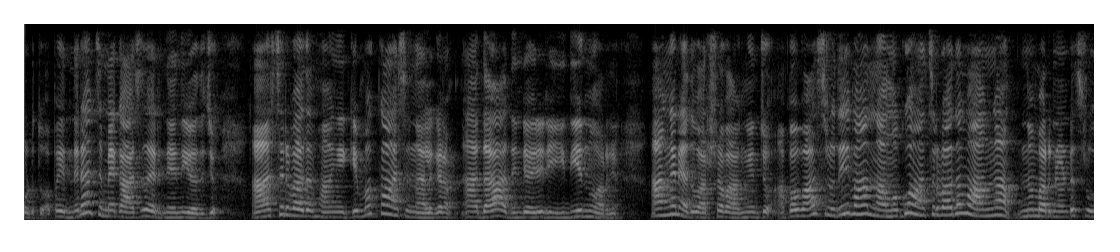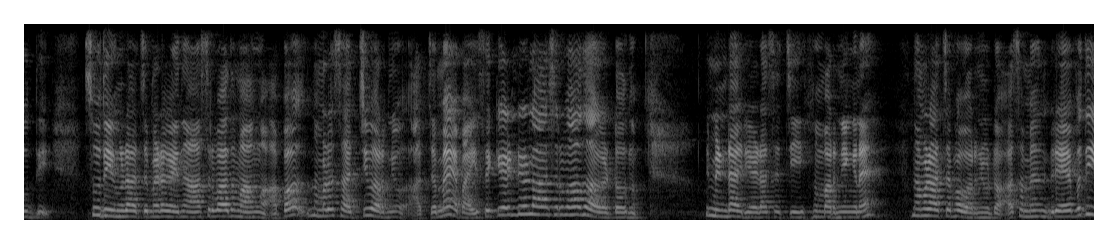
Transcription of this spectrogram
കൊടുത്തു. അപ്പോൾ എന്തിനാ അച്ഛമ്മയെ കാശ് തരുന്നതെന്ന് ചോദിച്ചു. ആശീർവാദം വാങ്ങിക്കുമ്പോൾ കാശ് നൽകണം. അതാ അതിന്റെ ഒരു രീതി എന്ന് പറഞ്ഞു. അങ്ങനെ അത് വർഷ വാങ്ങിച്ചു. അപ്പോൾ വാ ശ്രുതി വാ നമുക്കും ആശീർവാദം വാങ്ങാം എന്നും പറഞ്ഞുകൊണ്ട് ശ്രുതി ശ്രുതിയും കൂടെ അച്ഛമ്മയുടെ കയ്യിൽ നിന്ന് ആശീർവാദം വാങ്ങും അപ്പോൾ നമ്മുടെ സച്ചി പറഞ്ഞു അച്ഛമ്മേ പൈസയ്ക്ക് വേണ്ടിയുള്ള ആശീർവാദമാകട്ടോ എന്നും. നീ മിണ്ടാരിയടാ സച്ചി എന്നും പറഞ്ഞിങ്ങനെ നമ്മുടെ അച്ഛമ്മ പറഞ്ഞു കേട്ടോ. ആ സമയം രേവതി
